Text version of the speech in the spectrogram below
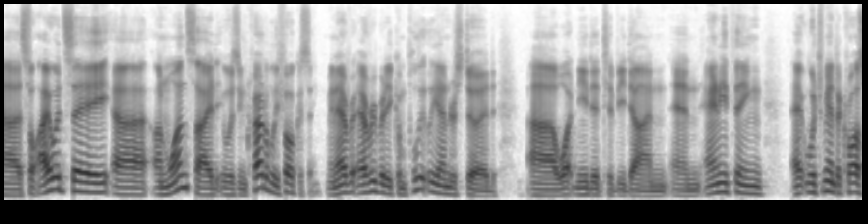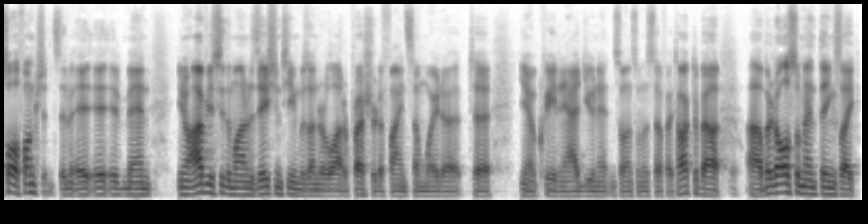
uh, so I would say uh, on one side it was incredibly focusing. I mean, every, everybody completely understood uh, what needed to be done, and anything which meant across all functions. It, it, it, meant, you know, obviously the monetization team was under a lot of pressure to find some way to, to you know, create an ad unit and so on, some of the stuff I talked about. Uh, but it also meant things like,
